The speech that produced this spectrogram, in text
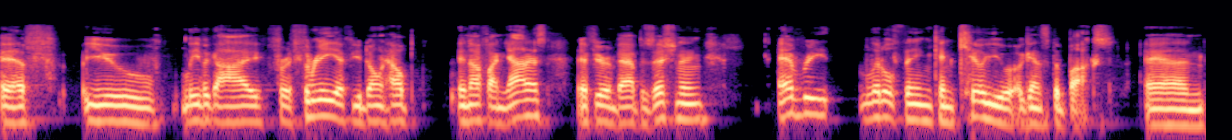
if you leave a guy for three, if you don't help enough on Giannis, if you're in bad positioning, every little thing can kill you against the Bucks. And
